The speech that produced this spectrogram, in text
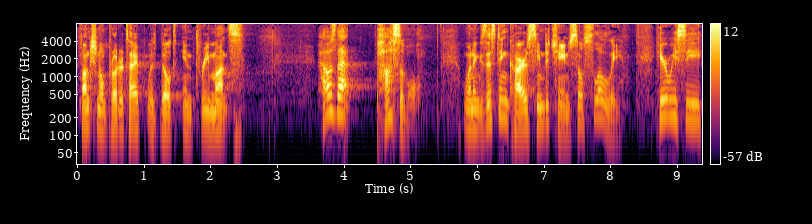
functional prototype, was built in three months. How's that possible when existing cars seem to change so slowly? Here we see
